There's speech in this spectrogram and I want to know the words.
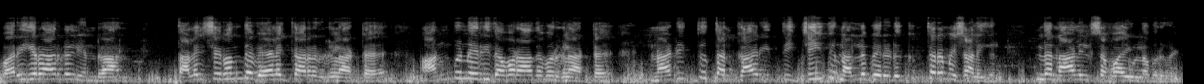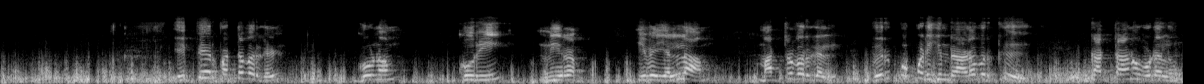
வருகிறார்கள் என்றால் தலை சிறந்த வேலைக்காரர்களாட்ட அன்பு நெறி தவறாதவர்களாட்ட நடித்து தன் காரியத்தை செய்து நல்ல பேர் எடுக்கும் திறமைசாலிகள் இந்த நாளில் செவ்வாய் உள்ளவர்கள். இப்பேற்பட்டவர்கள் குணம் குறி நிறம். இவையெல்லாம் மற்றவர்கள் விருப்பப்படுகின்ற அளவிற்கு கட்டான உடலும்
